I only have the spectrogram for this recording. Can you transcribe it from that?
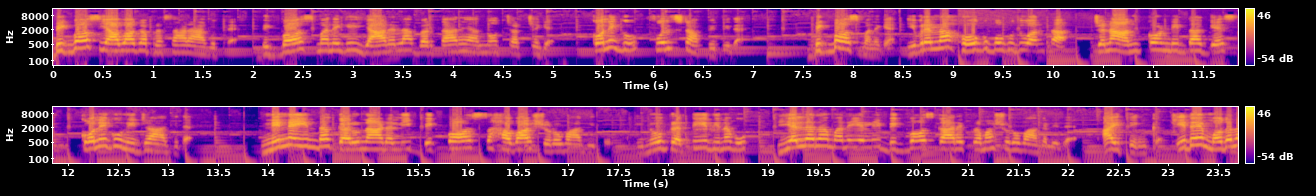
ಬಿಗ್ ಬಾಸ್ ಯಾವಾಗ ಪ್ರಸಾರ ಆಗುತ್ತೆ? ಬಿಗ್ ಬಾಸ್ ಮನೆಗೆ ಯಾರೆಲ್ಲ ಬರ್ತಾರೆ ಅನ್ನೋ ಚರ್ಚೆಗೆ ಕೊನೆಗೂ ಫುಲ್ ಸ್ಟಾಪ್ ಬಿದ್ದಿದೆ. ಬಿಗ್ ಬಾಸ್ ಮನೆಗೆ ಇವರೆಲ್ಲ ಹೋಗಬಹುದು ಅಂತ ಜನ ಅನ್ಕೊಂಡಿದ್ದ ಗೆಸ್ ಕೊನೆಗೂ ನಿಜ ಆಗಿದೆ. ನಿನ್ನೆಯಿಂದ ಕರುನಾಡಲ್ಲಿ ಬಿಗ್ ಬಾಸ್ ಹವಾ ಶುರುವಾಗಿತ್ತು. ಇನ್ನು ಪ್ರತಿ ದಿನವೂ ಎಲ್ಲರ ಮನೆಯಲ್ಲಿ ಬಿಗ್ ಬಾಸ್ ಕಾರ್ಯಕ್ರಮ ಶುರುವಾಗಲಿದೆ. ಐ ಥಿಂಕ್ ಇದೇ ಮೊದಲ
